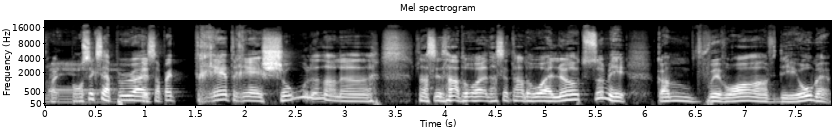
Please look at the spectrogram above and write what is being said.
on sait que ça peut, euh, ça peut être très très chaud là, dans, dans, ces endroits, dans cet endroit-là, tout ça, mais comme vous pouvez voir en vidéo, ben,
